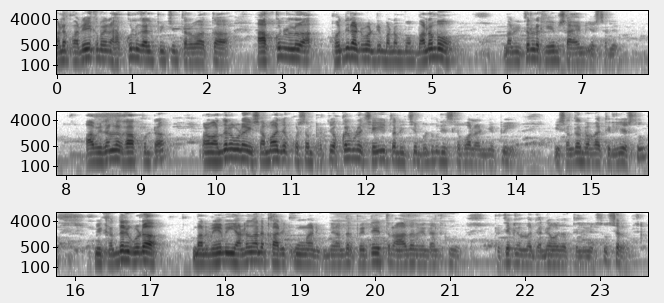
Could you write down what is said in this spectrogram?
మనకు అనేకమైన హక్కులు కల్పించిన తర్వాత ఆ హక్కులు పొందినటువంటి మనము మనము మన ఇతరులకు ఏం సాయం చేస్తలేము ఆ విధంగా కాకుండా మనం అందరం కూడా ఈ సమాజం కోసం ప్రతి ఒక్కరు కూడా చేయూతనిచ్చి ముందుకు తీసుకుపోవాలని చెప్పి ఈ సందర్భంగా తెలియజేస్తూ మీకు అందరూ కూడా మనం ఏమి ఈ అన్నదాన కార్యక్రమానికి మీరందరూ పెద్ద ఎత్తున ఆదరైనందుకు ప్రత్యేకంగా ధన్యవాదాలు తెలియజేస్తూ సెలవు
